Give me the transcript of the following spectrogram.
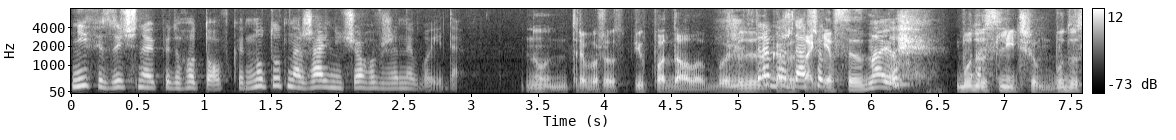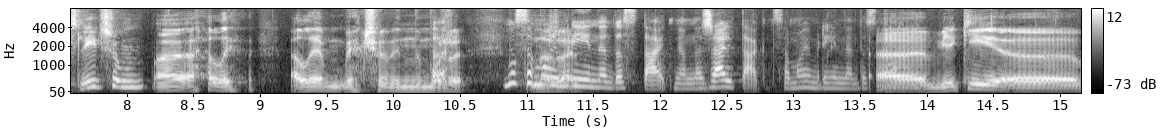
ні фізичної підготовки. Ну тут, на жаль, нічого вже не вийде. Ну, треба, щоб співпадало, бо людина Треба, каже, да, так, щоб- я все знаю, буду слідчим, буду слідчим, але, але якщо він не може. Ну, самої мрії недостатньо. На жаль, так, самої мрії недостатньо. Е, які е,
